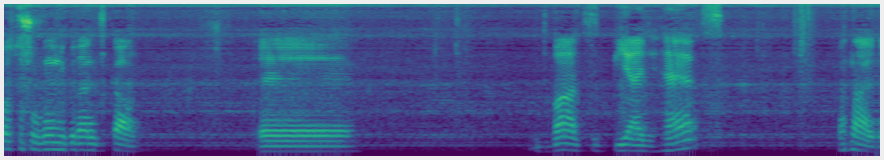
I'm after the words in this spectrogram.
Просто щоб воно нікуди не тікало. Е... 25 Гц. Погнали.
